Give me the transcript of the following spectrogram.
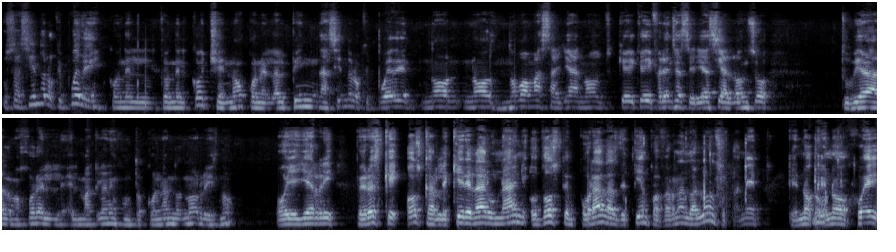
pues haciendo lo que puede con el, con el coche, ¿no? Con el Alpine haciendo lo que puede, no, no, no va más allá, ¿no? ¿Qué, ¿Qué, diferencia sería si Alonso tuviera a lo mejor el, el McLaren junto con Lando Norris, ¿no? Oye, Jerry, pero es que Oscar le quiere dar un año o dos temporadas de tiempo a Fernando Alonso también, que no, que no juegue.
